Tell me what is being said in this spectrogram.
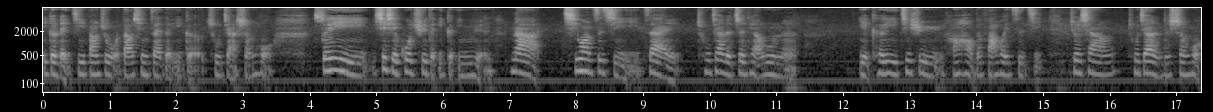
一个累积，帮助我到现在的一个出家生活。所以谢谢过去的一个因缘。那希望自己在出家的这条路呢。也可以继续好好的发挥自己，就像出家人的生活，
